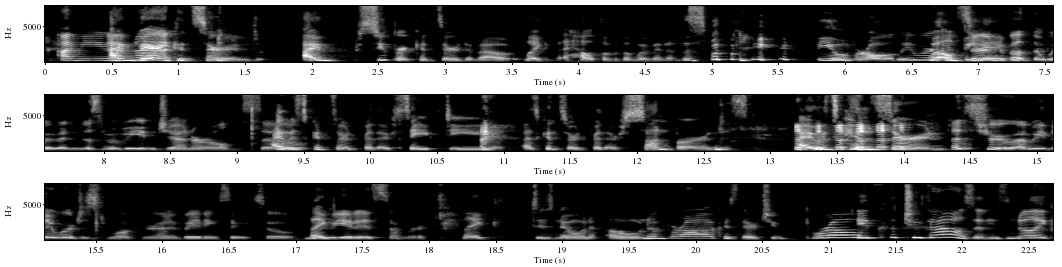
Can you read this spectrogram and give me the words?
I mean, I'm very not- concerned. I'm super concerned about like the health of the women in this movie, the overall We were well-being. concerned about the women in this movie in general. So I was concerned for their safety. I was concerned for their sunburns. I was concerned That's true. I mean, they were just walking around in bathing suits, so Like- maybe it is summer. like, does no one own a bra because they're too broke? It's the 2000s. No, like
